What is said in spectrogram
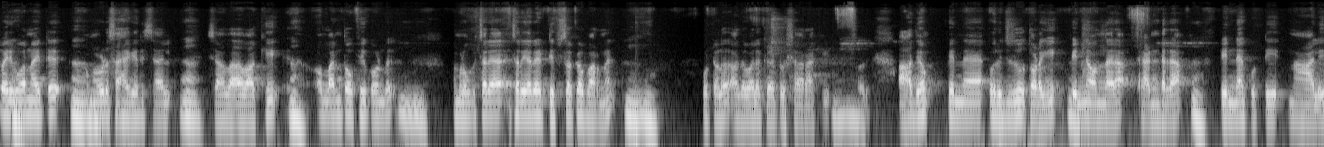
പരിപൂർണമായിട്ട് നമ്മളോട് സഹകരിച്ചാൽ ബാക്കി. ഒന്നാൻ തോഫി കൊണ്ട് നമ്മൾ ചെറിയ ചെറിയ ടിപ്സ് ഒക്കെ പറഞ്ഞ്. കുട്ടികൾ അതുപോലെ കേട്ട് ഉഷാറാക്കി. ആദ്യം പിന്നെ ഒരു ജുസു തുടങ്ങി പിന്നെ ഒന്നര രണ്ടര. പിന്നെ കുട്ടി നാല്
